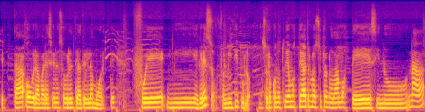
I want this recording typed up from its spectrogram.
Esta obra, Variaciones sobre el Teatro y la Muerte, fue mi egreso, fue mi título. Nosotros cuando estudiamos teatro, nosotros no damos tesis, no nada,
